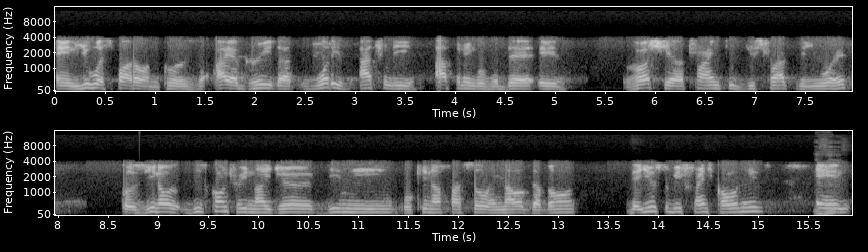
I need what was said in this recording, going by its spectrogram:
And you were spot on because I agree that what is actually happening over there is Russia trying to distract the U.S because, you know, this country, Niger, Guinea, Burkina Faso, and now Gabon, they used to be French colonies. Mm-hmm. And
